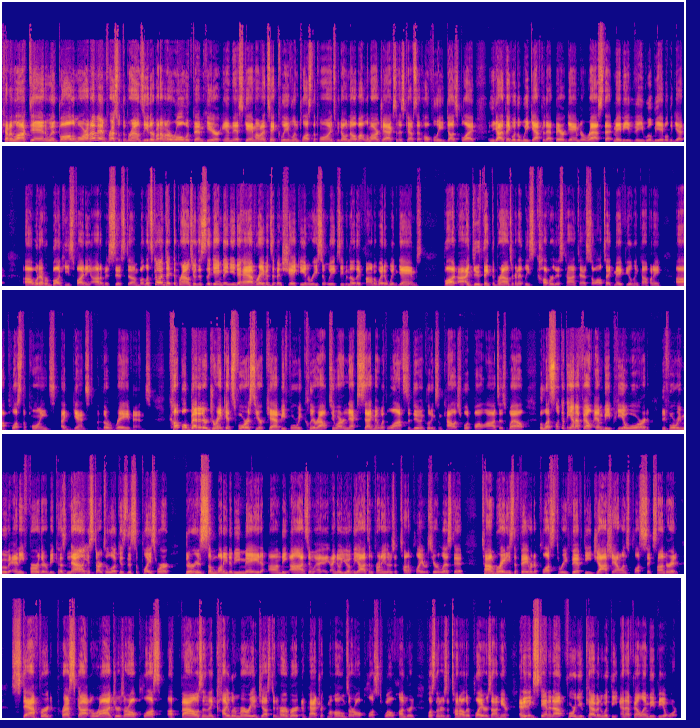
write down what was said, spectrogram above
Kevin locked in with Baltimore. I'm not that impressed with the Browns either, but I'm going to roll with them here in this game. I'm going to take Cleveland plus the points. We don't know about Lamar Jackson, as Kev said. Hopefully he does play. And you got to think with a week after that Bear game to rest that maybe he will be able to get uh, whatever bug he's fighting out of his system. But let's go ahead and take the Browns here. This is a game they need to have. Ravens have been shaky in recent weeks, even though they found a way to win games. But I do think the Browns are going to at least cover this contest. So I'll take Mayfield and company uh, plus the points against the Ravens. Couple bet it or drink it's for us here, Kev, before we clear out to our next segment with lots to do, including some college football odds as well. But let's look at the NFL MVP award before we move any further, because now you start to look is this a place where there is some money to be made on the odds? And I, I know you have the odds in front of you. There's a ton of players here listed. Tom Brady's the favorite at plus 350, Josh Allen's plus 600. Stafford, Prescott, and Rodgers are all plus a thousand. Then Kyler Murray and Justin Herbert and Patrick Mahomes are all plus twelve hundred. Plus, then there's a ton of other players on here. Anything standing out for you, Kevin, with the NFL MVP award?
